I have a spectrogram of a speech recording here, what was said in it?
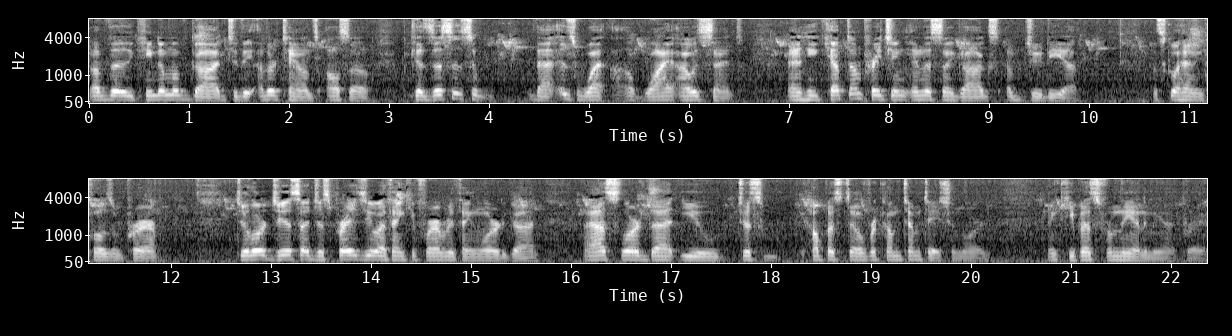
of the kingdom of God to the other towns also, because this is that is what uh, why I was sent. And he kept on preaching in the synagogues of Judea. Let's go ahead and close in prayer. Dear Lord Jesus, I just praise you. I thank you for everything, Lord God. I ask, Lord, that you just help us to overcome temptation, Lord, and keep us from the enemy, I pray.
